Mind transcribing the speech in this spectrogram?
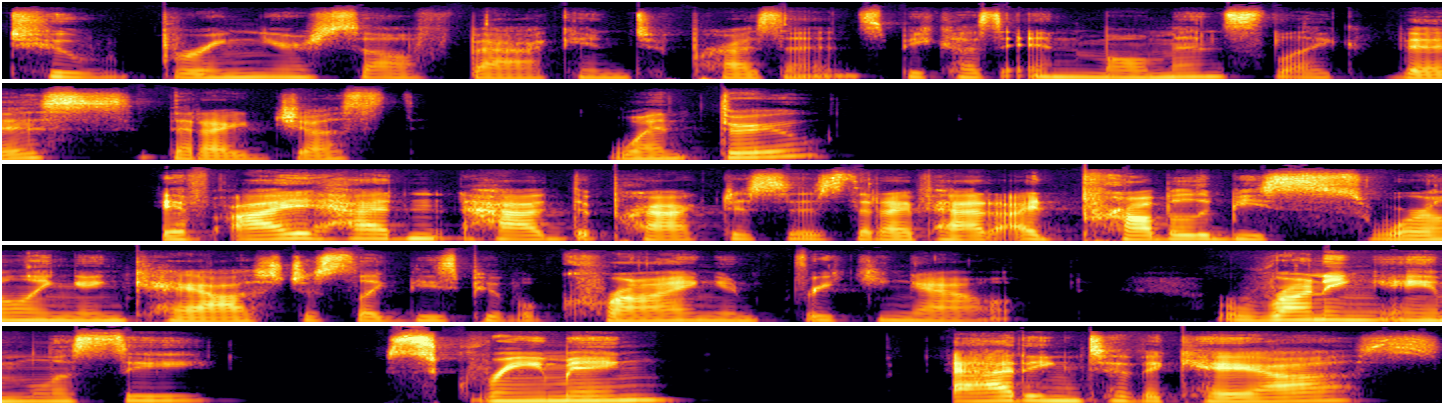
to bring yourself back into presence. Because in moments like this that I just went through, if I hadn't had the practices that I've had, I'd probably be swirling in chaos, just like these people crying and freaking out, running aimlessly, screaming, adding to the chaos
